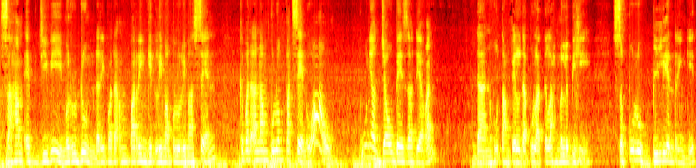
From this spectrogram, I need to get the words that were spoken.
saham FGV merudum daripada 4 ringgit 55 sen kepada 64 sen. Wow, punya jauh beza dia kan? Dan hutang Felda pula telah melebihi 10 bilion ringgit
